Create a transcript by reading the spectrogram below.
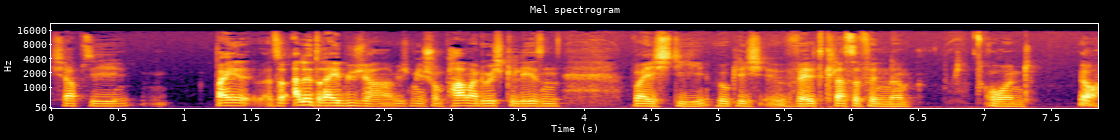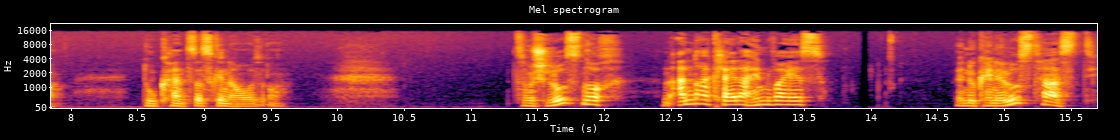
Ich habe sie bei, also alle drei Bücher habe ich mir schon ein paar Mal durchgelesen, weil ich die wirklich Weltklasse finde. Und ja, du kannst das genauso. Zum Schluss noch ein anderer kleiner Hinweis. Wenn du keine Lust hast,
